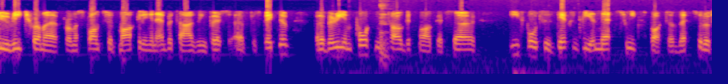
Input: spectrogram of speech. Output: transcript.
to reach from a from a sponsored marketing and advertising pers- uh, perspective, but a very important target market. So, esports is definitely in that sweet spot of that sort of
